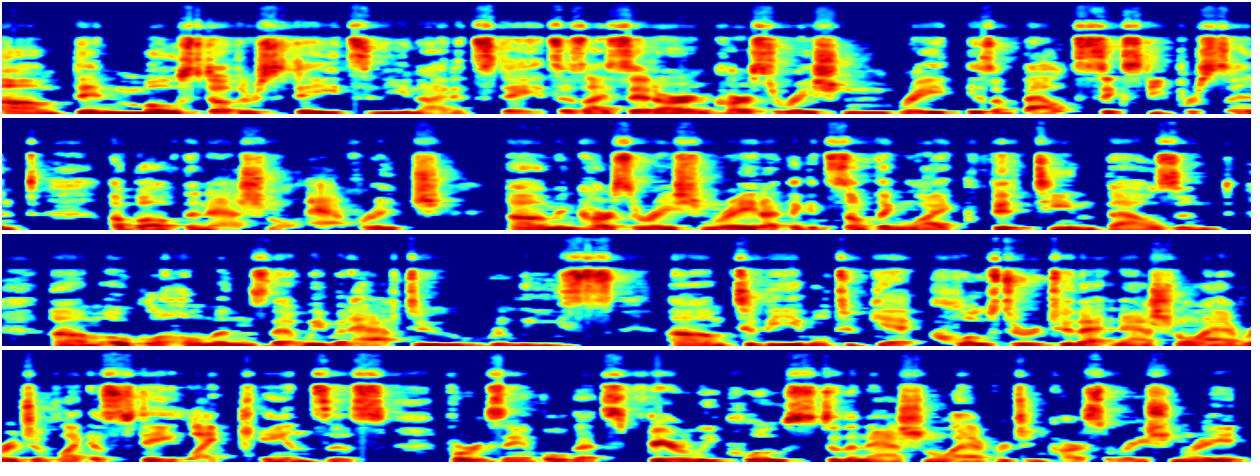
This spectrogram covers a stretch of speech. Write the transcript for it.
um, than most other states in the United States. As I said, our incarceration rate is about 60% above the national average um, incarceration rate. I think it's something like 15,000 um, Oklahomans that we would have to release um, to be able to get closer to that national average of like a state like Kansas, for example, that's fairly close to the national average incarceration rate.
